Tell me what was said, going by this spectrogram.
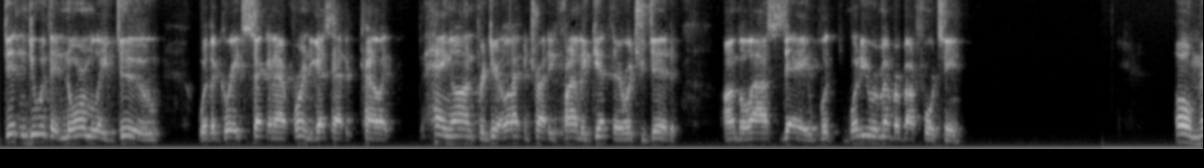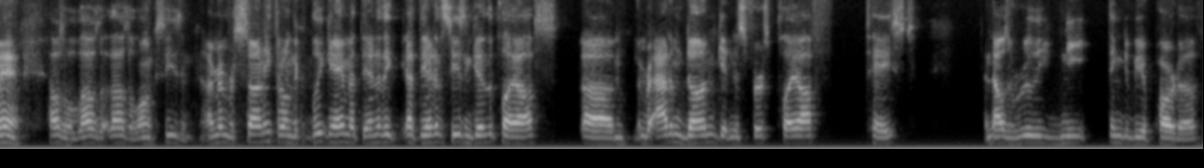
didn't do what they normally do with a great second half run. You guys had to kind of like hang on for dear life and try to finally get there, which you did on the last day. What what do you remember about 14? Oh man, that was a that was a, that was a long season. I remember Sonny throwing the complete game at the end of the at the end of the season, getting the playoffs. Um, remember Adam Dunn getting his first playoff taste, and that was a really neat thing to be a part of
